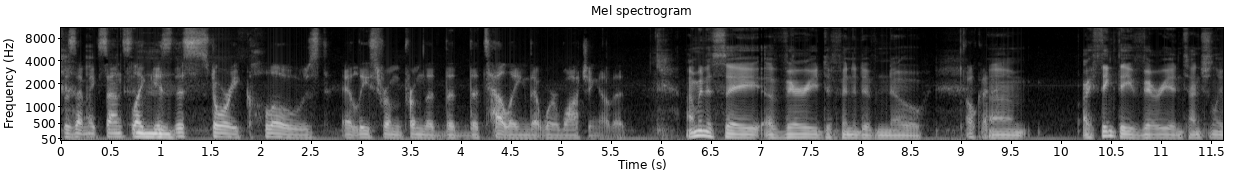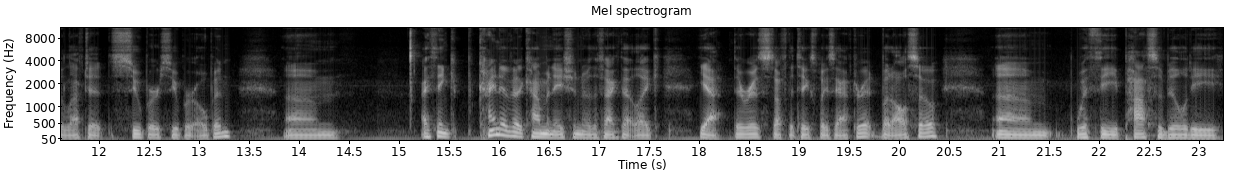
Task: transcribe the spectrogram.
Does that make sense? Like mm. is this story closed at least from from the, the the telling that we're watching of it? I'm going to say a very definitive no. Okay. Um I think they very intentionally left it super super open. Um, I think kind of a combination of the fact that like yeah there is stuff that takes place after it, but also um, with the possibility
